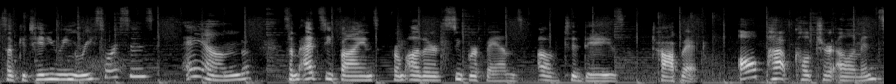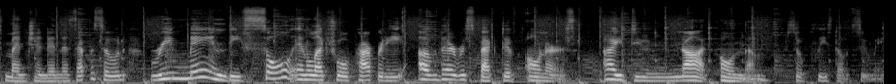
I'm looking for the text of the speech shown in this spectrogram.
some continuing resources and some Etsy finds from other super fans of today's topic. All pop culture elements mentioned in this episode remain the sole intellectual property of their respective owners. I do not own them, so please don't sue me.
